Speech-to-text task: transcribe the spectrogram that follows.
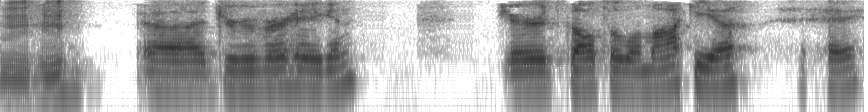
Mm-hmm. uh, Drew Verhagen, Jared Saltalamacchia, hey,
